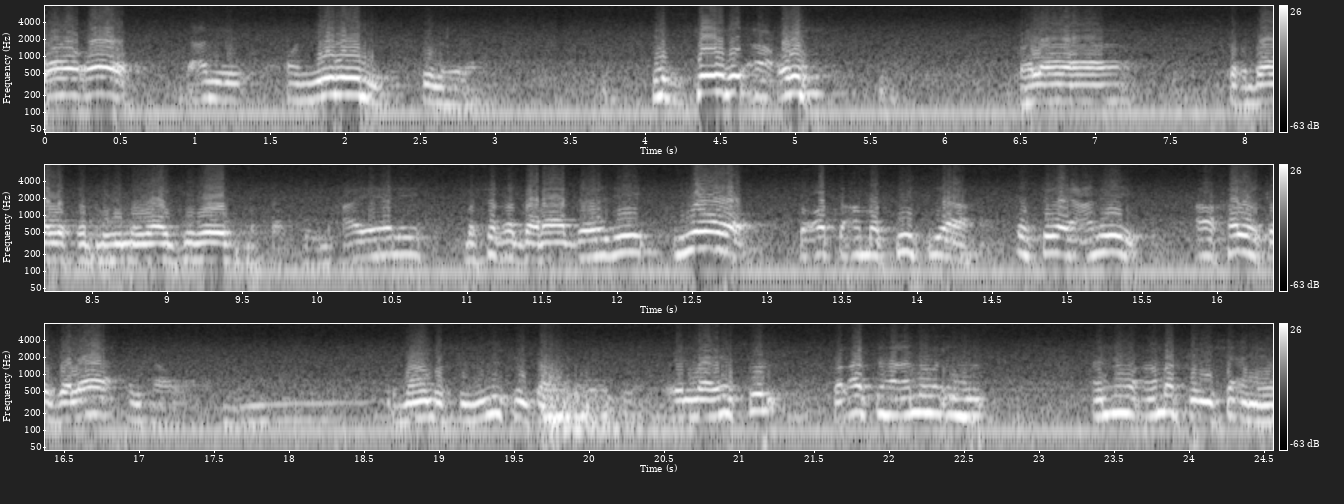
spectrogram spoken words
waayo oo yani aan yeeleyni si jidkeedi a culus falaa istiqbaalu qablihi mawaajibo markaas maxaa yeelay mashaqa daraadeedii iyo socodka amarkiisiya use yani khalalka galaa intaa imaam suyuud intaa ilaa yasul walasax anahu anahu amarka i shaniga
